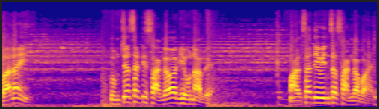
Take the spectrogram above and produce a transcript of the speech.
बानाई तुमच्यासाठी सांगावा घेऊन आलोय. म्हालसा देवींचा सांगावा आहे.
